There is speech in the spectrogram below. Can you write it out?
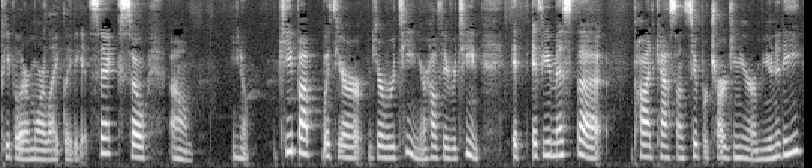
people are more likely to get sick. So, um, you know, keep up with your your routine, your healthy routine. If if you missed the podcast on supercharging your immunity,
